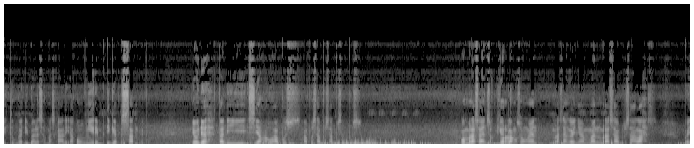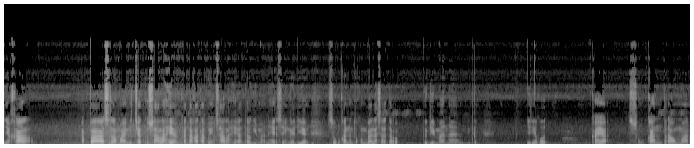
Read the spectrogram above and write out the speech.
itu nggak dibalas sama sekali. Aku ngirim tiga pesan gitu. Ya udah tadi siang aku hapus hapus hapus hapus hapus. Aku merasa insecure langsungan merasa nggak nyaman merasa bersalah banyak hal apa selama ini chatku salah ya kata-kataku yang salah ya atau gimana ya sehingga dia sungkan untuk membalas atau bagaimana gitu. Jadi aku kayak sungkan trauma.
